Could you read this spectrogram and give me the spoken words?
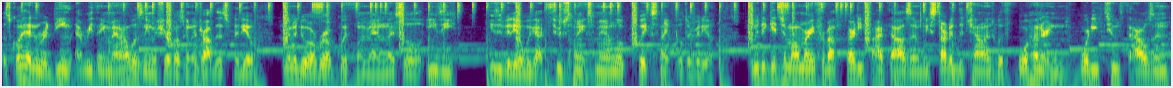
Let's go ahead and redeem everything, man. I wasn't even sure if I was going to drop this video. We're going to do a real quick one, man. Nice little easy, easy video. We got two snipes, man. A little quick snipe filter video. We did get Jamal Murray for about 35,000. We started the challenge with 442,000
